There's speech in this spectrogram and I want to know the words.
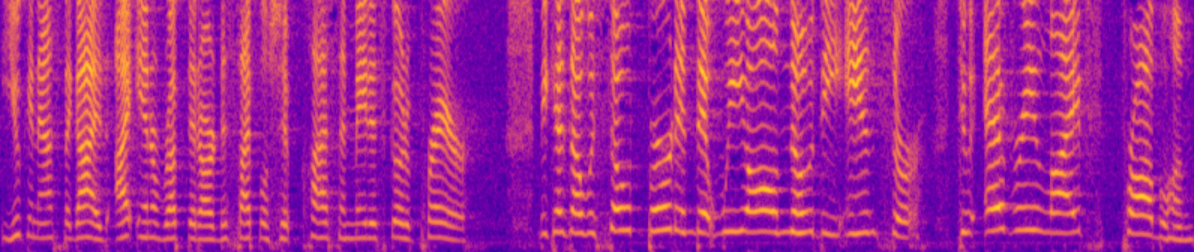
You can ask the guys. I interrupted our discipleship class and made us go to prayer because I was so burdened that we all know the answer to every life's problem,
